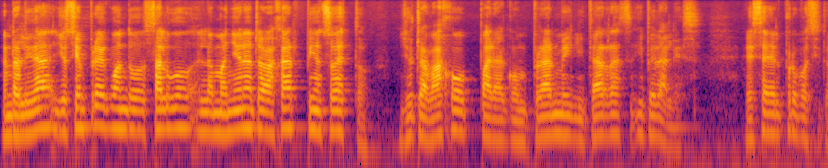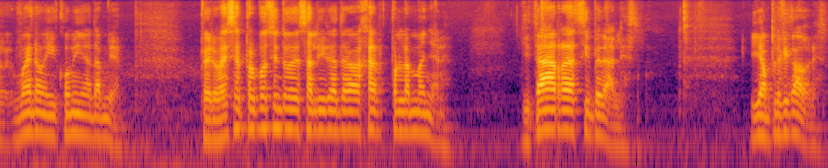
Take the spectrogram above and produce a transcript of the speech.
en realidad, yo siempre cuando salgo en la mañana a trabajar pienso esto. Yo trabajo para comprarme guitarras y pedales. Ese es el propósito. Bueno, y comida también. Pero ese es el propósito de salir a trabajar por las mañanas. Guitarras y pedales. Y amplificadores.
